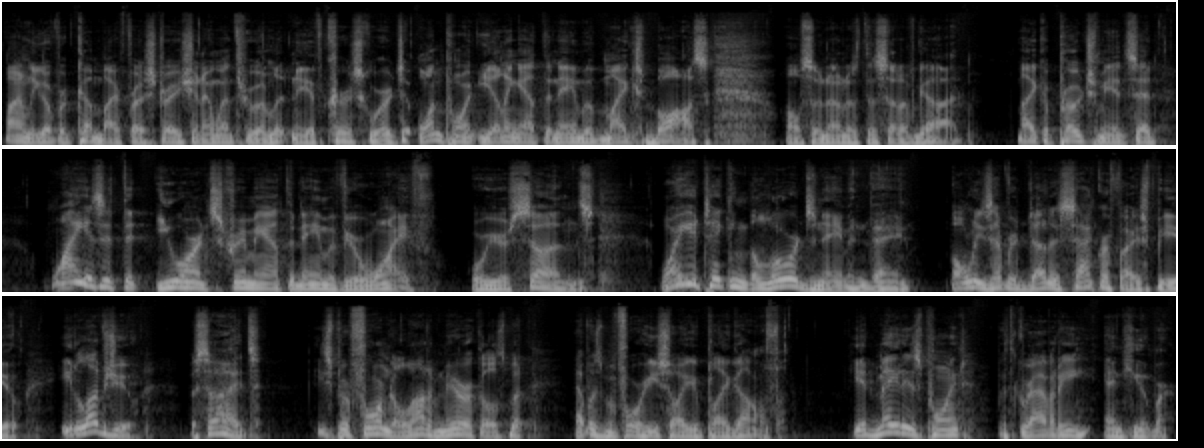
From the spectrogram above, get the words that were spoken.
Finally, overcome by frustration, I went through a litany of curse words, at one point yelling out the name of Mike's boss, also known as the Son of God. Mike approached me and said, Why is it that you aren't screaming out the name of your wife or your sons? Why are you taking the Lord's name in vain? All he's ever done is sacrifice for you. He loves you. Besides, he's performed a lot of miracles, but that was before he saw you play golf. He had made his point with gravity and humor.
